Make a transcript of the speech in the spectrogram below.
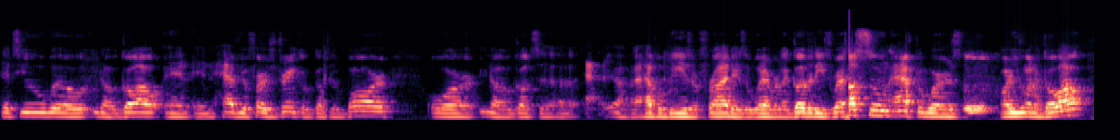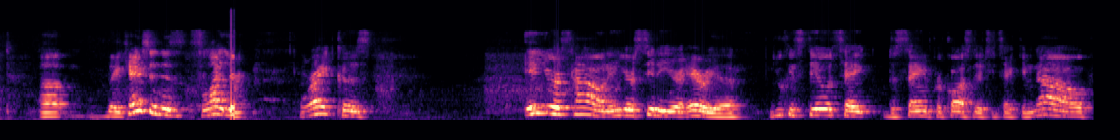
that you will you know go out and, and have your first drink or go to the bar or you know go to uh, uh, Applebee's or Fridays or whatever. Like go to these restaurants. How soon afterwards are you going to go out? Uh, vacation is slightly right? Because in your town, in your city, your area, you can still take the same precautions that you're taking now,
